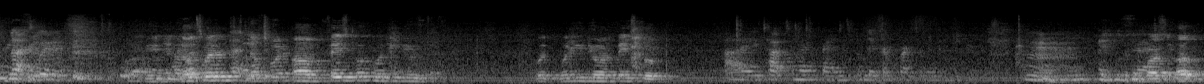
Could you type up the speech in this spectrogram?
Not Twitter. You- you- No Twitter? No Twitter? Um, Facebook, what do you do? What, what do you do on Facebook? I talk to my friends from different parts of the country. Hmm. Of oh,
